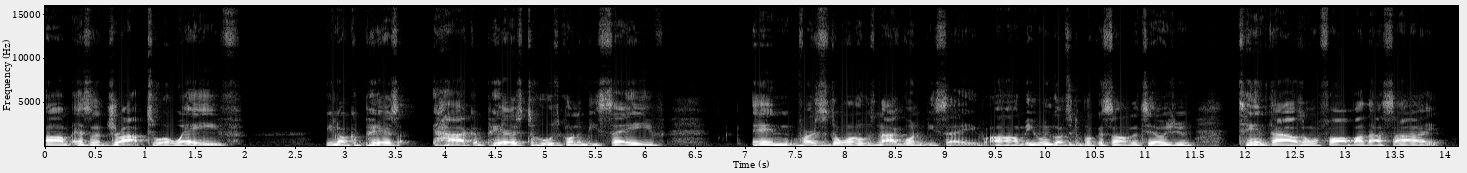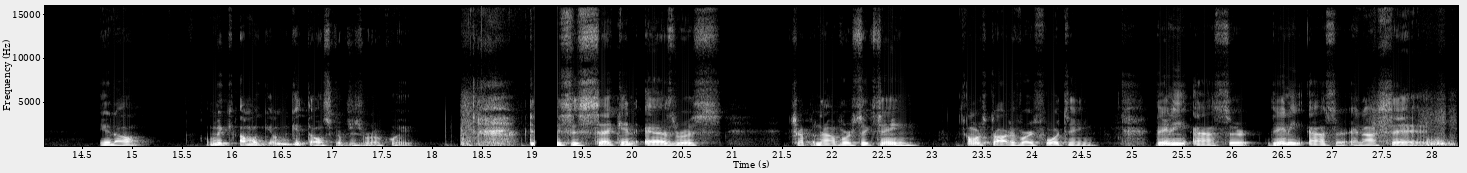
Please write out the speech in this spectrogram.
um, um, as a drop to a wave, you know, compares how it compares to who's going to be saved and versus the one who's not going to be saved. Um, even when you go to the book of Psalms, it tells you 10,000 will fall by thy side, you know. Let me, I'm gonna, let me get those scriptures real quick. This is Second Esdras, chapter 9, verse 16. I'm going to start at verse 14. Then he answered, then he answered, and I said,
